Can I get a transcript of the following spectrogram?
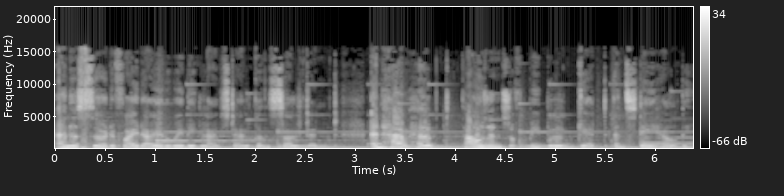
and a certified Ayurvedic lifestyle consultant and have helped thousands of people get and stay healthy.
